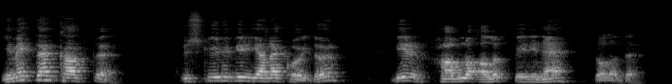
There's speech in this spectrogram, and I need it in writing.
Yemekten kalktı. Üstlüğünü bir yana koydu. Bir havlu alıp beline doladı.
